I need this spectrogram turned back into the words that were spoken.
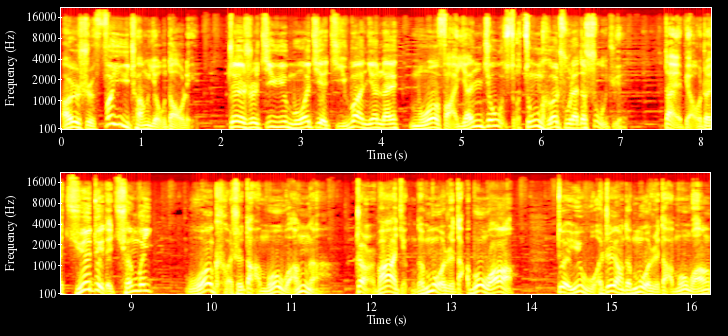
而是非常有道理。这是基于魔界几万年来魔法研究所综合出来的数据，代表着绝对的权威。我可是大魔王啊，正儿八经的末日大魔王。对于我这样的末日大魔王，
